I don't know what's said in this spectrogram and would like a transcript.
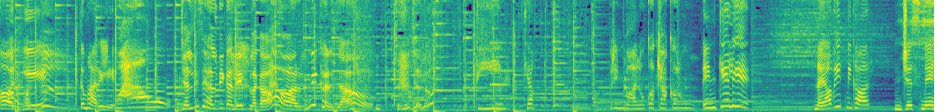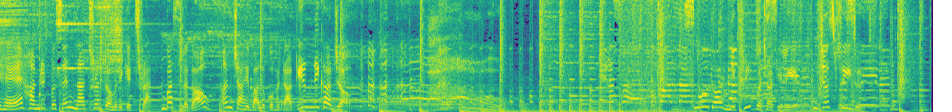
और ये तुम्हारे लिए। जल्दी से हल्दी का लेप लगाओ और निकल जाओ। चलो चलो। तीन क्या? पर इन बालों का क्या करूँ? इनके लिए। नया वीट निखार जिसमें है 100% नेचुरल टर्मरिक एक्सट्रैक्ट बस लगाओ अनचाहे बालों को हटा के निखर जाओ। स्मूथ और निखरी त्वचा के लिए जस्ट रीड इट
